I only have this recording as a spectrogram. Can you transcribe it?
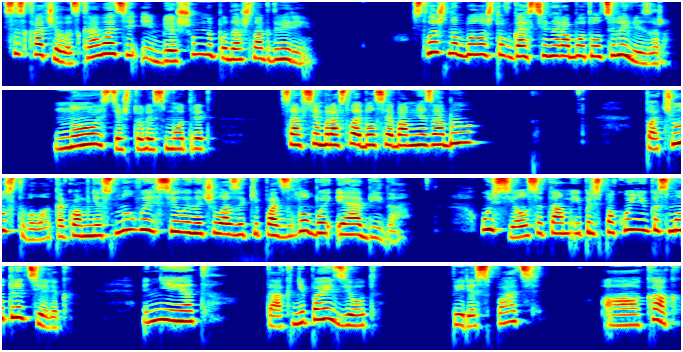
соскочила с кровати и бесшумно подошла к двери. Слышно было, что в гостиной работал телевизор. Новости, что ли, смотрит? Совсем расслабился, обо мне забыл? Почувствовала, как во мне с новой силой начала закипать злоба и обида. Уселся там и преспокойненько смотрит телек. Нет, так не пойдет. Переспать? А как?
